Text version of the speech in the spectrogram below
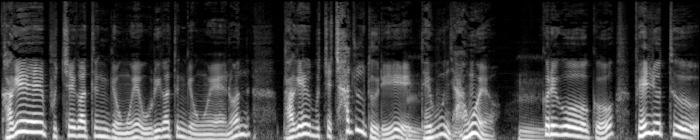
가계 부채 같은 경우에 우리 같은 경우에는 가계 부채 차주들이 음. 대부분 양호해요. 음. 그리고 그 value to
